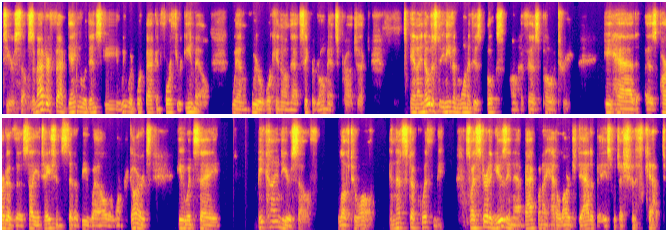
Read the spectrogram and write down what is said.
to yourself. As a matter of fact, Daniel Ladinsky, we would work back and forth through email when we were working on that Sacred Romance project. And I noticed in even one of his books on Hafez poetry, he had, as part of the salutation, instead of be well or warm regards, he would say, Be kind to yourself, love to all. And that stuck with me. So I started using that back when I had a large database, which I should have kept.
